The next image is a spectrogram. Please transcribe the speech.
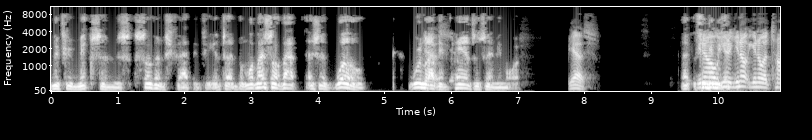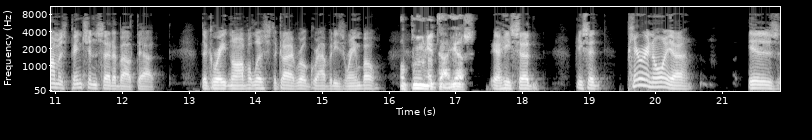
Richard Nixon's Southern strategy. And so, but when I saw that, I said, whoa, we're not yes. in Kansas anymore. Yes. Uh, you know, you know, you know, you know what Thomas Pynchon said about that. The great novelist, the guy who wrote Gravity's Rainbow. A brilliant guy, yes. Yeah, he said, he said, paranoia is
